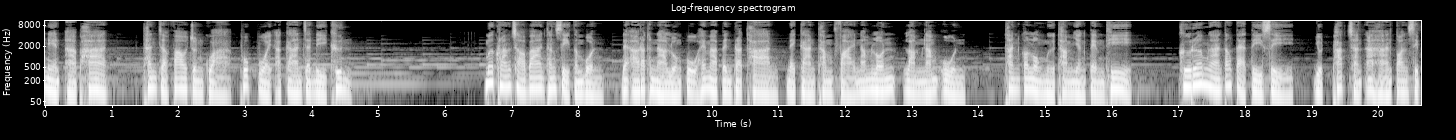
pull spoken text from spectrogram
เนนอาพาธท่านจะเฝ้าจนกว่าผู้ป่วยอาการจะดีขึ้น เมื่อครั้งชาวบ้านทั้งสี่ตำบล ได้อารัธนาหลวงปู่ให้มาเป็นประธานในการทำฝ่ายน้ำล้นลำน้ำอูนท่านก็ลงมือทำอย่างเต็มที่ คือเริ่มงานตั้งแต่ตีสี่ หยุดพักฉันอาหารตอนสิบ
